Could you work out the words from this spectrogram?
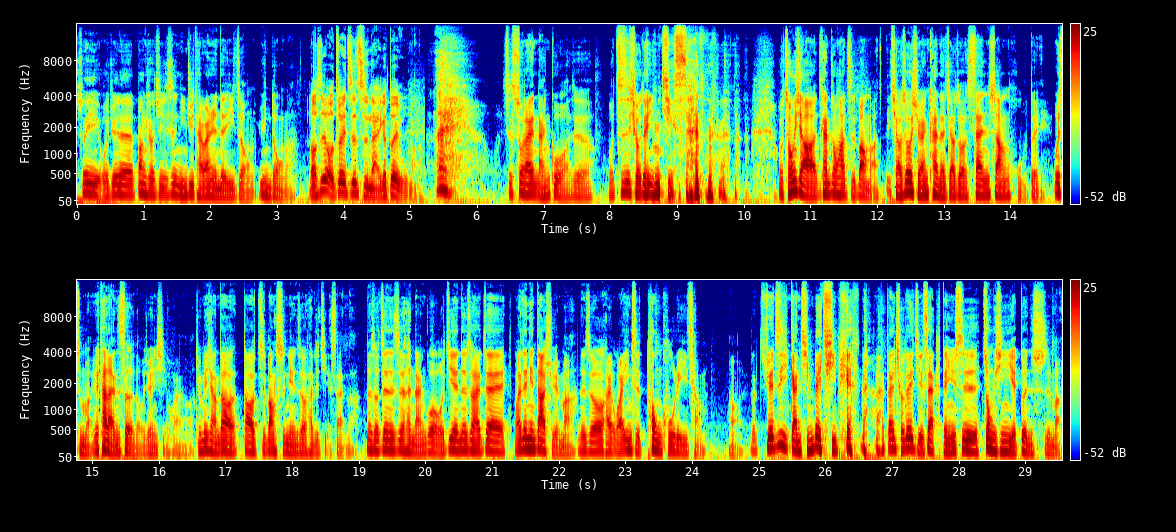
所以我觉得棒球其实是凝聚台湾人的一种运动了。老师有最支持哪一个队伍吗？哎，这说来难过，这个我支持球队已经解散。我从小看中华职棒嘛，小时候喜欢看的叫做三商虎队，为什么？因为它蓝色的，我就很喜欢啊。就没想到到职棒十年之后，它就解散了。那时候真的是很难过。我记得那时候还在，我还在念大学嘛，那时候还我还因此痛哭了一场啊，觉得自己感情被欺骗。但球队解散，等于是重心也顿失嘛。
